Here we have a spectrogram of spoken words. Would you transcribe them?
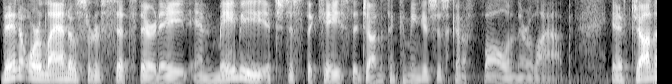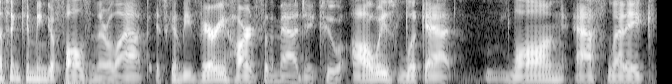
Then Orlando sort of sits there at eight, and maybe it's just the case that Jonathan Kuminga is just going to fall in their lap. And if Jonathan Kuminga falls in their lap, it's going to be very hard for the Magic, who always look at long, athletic,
